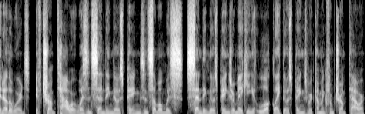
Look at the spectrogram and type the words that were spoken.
In other words, if Trump Tower wasn't sending those pings and someone was sending those pings or making it look like those pings were coming from Trump Tower,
